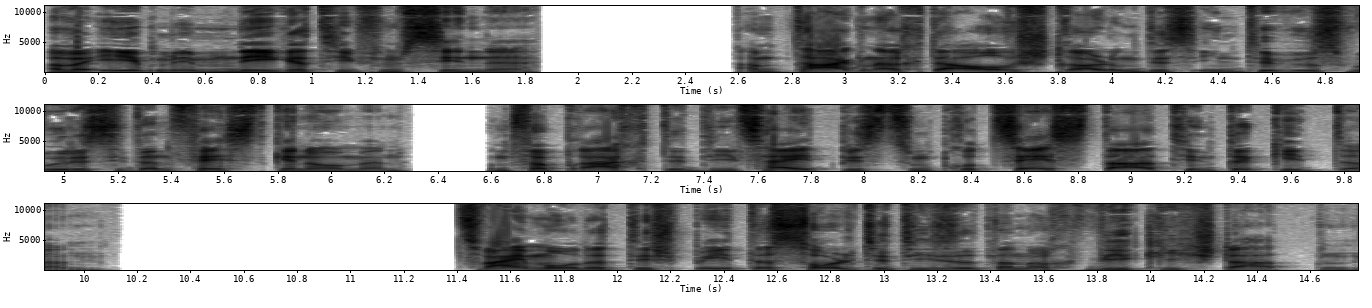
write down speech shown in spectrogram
aber eben im negativen Sinne. Am Tag nach der Ausstrahlung des Interviews wurde sie dann festgenommen und verbrachte die Zeit bis zum Prozessstart hinter Gittern. Zwei Monate später sollte dieser dann auch wirklich starten.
